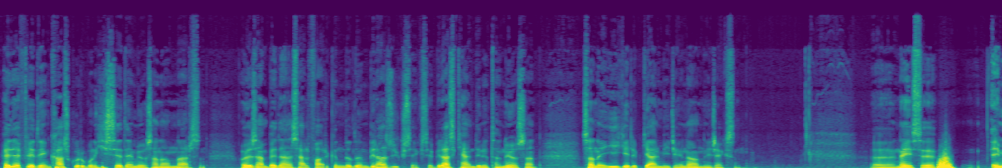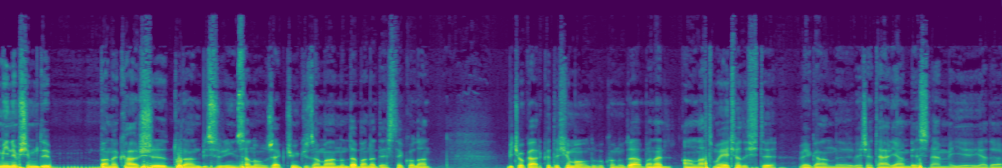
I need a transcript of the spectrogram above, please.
Hedeflediğin kas grubunu hissedemiyorsan anlarsın. O yüzden bedensel farkındalığın biraz yüksekse, biraz kendini tanıyorsan sana iyi gelip gelmeyeceğini anlayacaksın. Ee, neyse, eminim şimdi bana karşı duran bir sürü insan olacak. Çünkü zamanında bana destek olan birçok arkadaşım oldu bu konuda. Bana anlatmaya çalıştı veganlığı, vejeteryan beslenmeyi ya da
